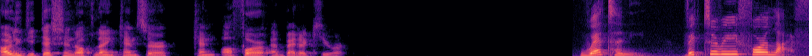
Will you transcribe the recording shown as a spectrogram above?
early detection of lung cancer can offer a better cure. Wetany, victory for life.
